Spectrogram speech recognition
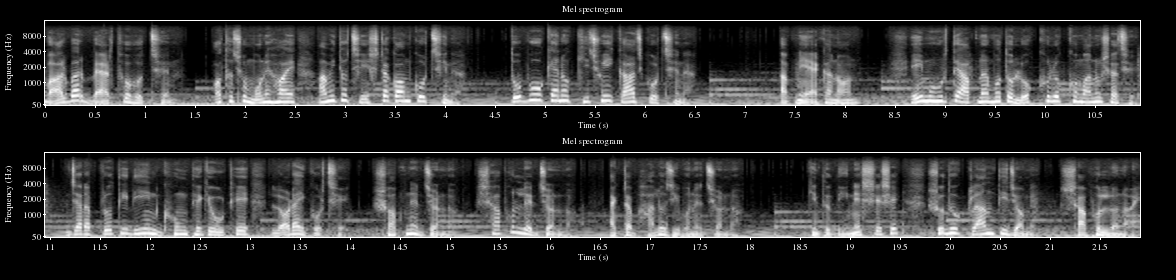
বারবার ব্যর্থ হচ্ছেন। অথচ মনে হয়, আমি তো চেষ্টা কম করছি না। তবুও কেন কিছুই কাজ করছে না? আপনি একা নন। এই মুহূর্তে আপনার মতো লক্ষ লক্ষ মানুষ আছে, যারা প্রতিদিন ঘুম থেকে উঠে লড়াই করছে, স্বপ্নের জন্য, সাফল্যের জন্য, একটা ভালো জীবনের জন্য। কিন্তু দিনের শেষে শুধু ক্লান্তি জমে, সাফল্য নয়।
